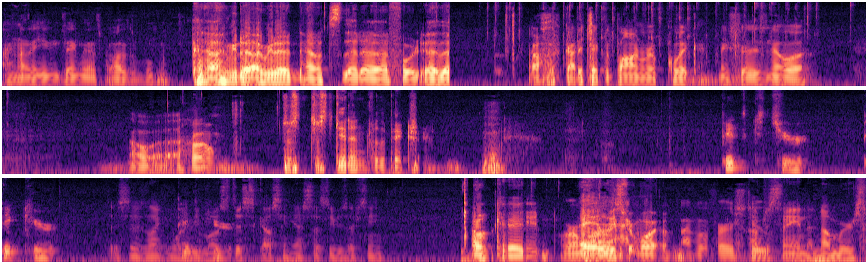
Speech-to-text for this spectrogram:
I don't even think that's possible. I'm gonna, I'm gonna announce that uh, for uh, that Oh, gotta check the pawn real quick. Make sure there's no uh. Oh uh. oh, just, just get in for the picture. Picture. Picture. This is like one of the most disgusting SSUs I've seen. Okay, dude. We're Hey, at least you're more. I vote first I'm just saying the numbers.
